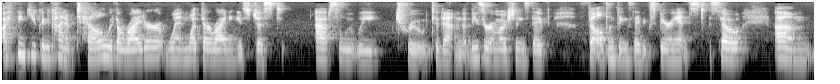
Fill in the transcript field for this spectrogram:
I think you can kind of tell with a writer when what they're writing is just absolutely true to them. That these are emotions they've felt and things they've experienced. So, um,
